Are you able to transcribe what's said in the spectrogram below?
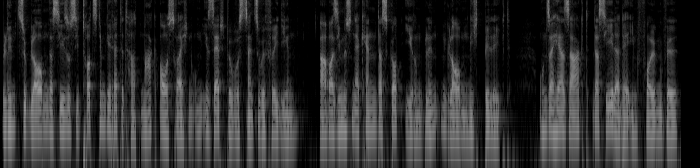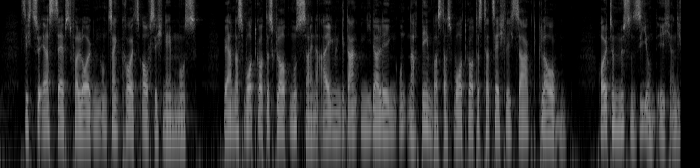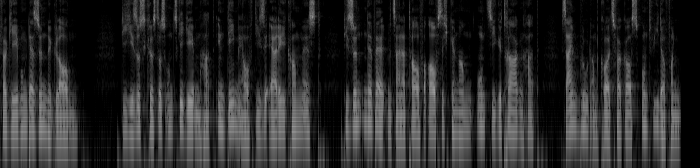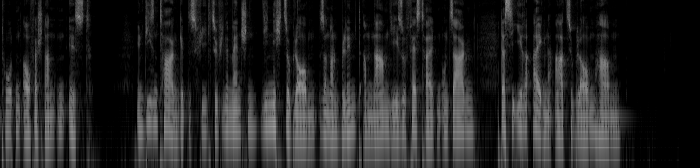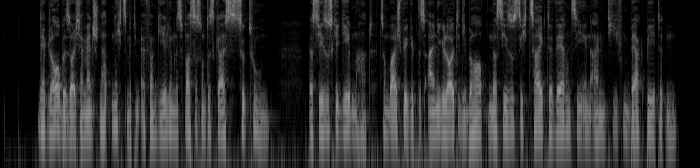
Blind zu glauben, dass Jesus sie trotzdem gerettet hat, mag ausreichen, um ihr Selbstbewusstsein zu befriedigen. Aber sie müssen erkennen, dass Gott ihren blinden Glauben nicht billigt. Unser Herr sagt, dass jeder, der ihm folgen will, sich zuerst selbst verleugnen und sein Kreuz auf sich nehmen muss. Wer an das Wort Gottes glaubt, muss seine eigenen Gedanken niederlegen und nach dem, was das Wort Gottes tatsächlich sagt, glauben. Heute müssen Sie und ich an die Vergebung der Sünde glauben, die Jesus Christus uns gegeben hat, indem er auf diese Erde gekommen ist, die Sünden der Welt mit seiner Taufe auf sich genommen und sie getragen hat, sein Blut am Kreuz vergoss und wieder von den Toten auferstanden ist. In diesen Tagen gibt es viel zu viele Menschen, die nicht so glauben, sondern blind am Namen Jesu festhalten und sagen, dass sie ihre eigene Art zu glauben haben. Der Glaube solcher Menschen hat nichts mit dem Evangelium des Wassers und des Geistes zu tun, das Jesus gegeben hat. Zum Beispiel gibt es einige Leute, die behaupten, dass Jesus sich zeigte, während sie in einem tiefen Berg beteten.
